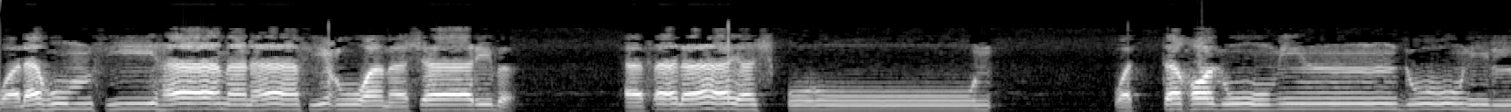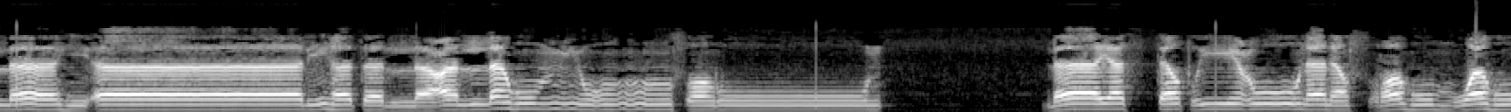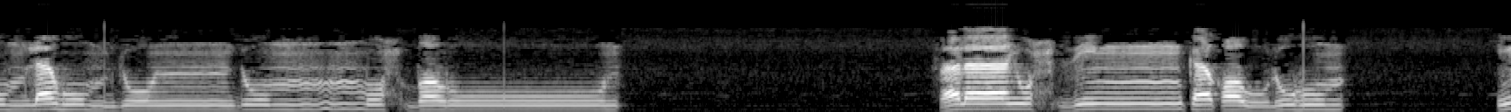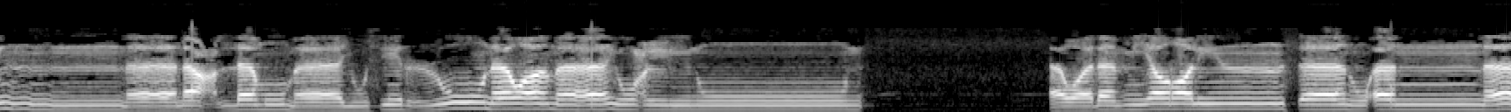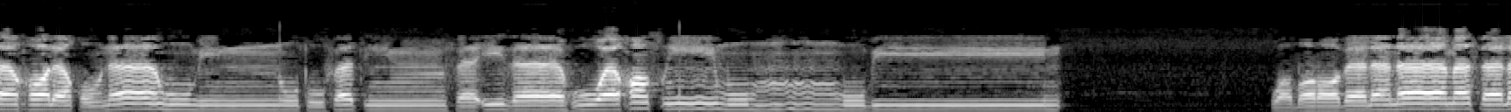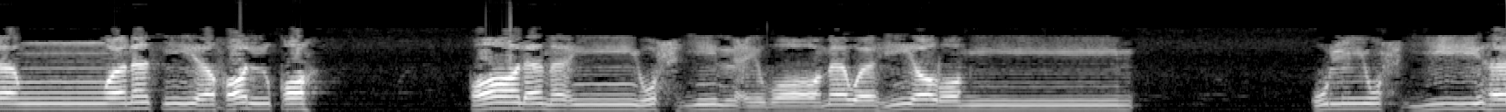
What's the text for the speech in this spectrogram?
ولهم فيها منافع ومشارب أفلا يشكرون واتخذوا من دون الله آلهة لعلهم ينصرون لا يستطيعون نصرهم وهم لهم جند محضرون. فلا يحزنك قولهم إنا نعلم ما يسرون وما يعلنون. أولم ير الإنسان أنا خلقناه من نطفة فإذا هو خصيم مبين وضرب لنا مثلا ونسي خلقه قال من يحيي العظام وهي رميم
